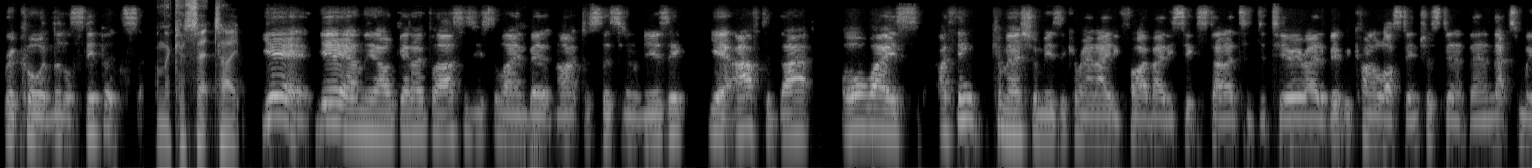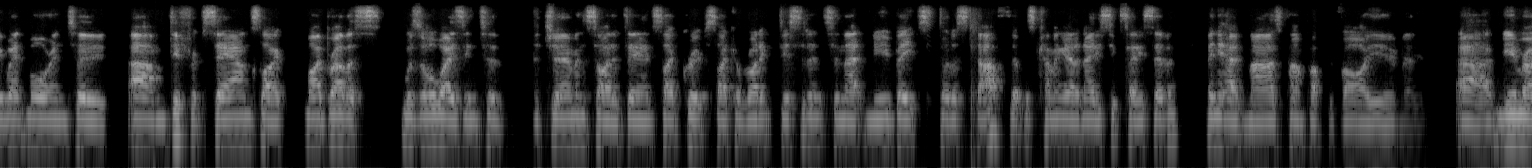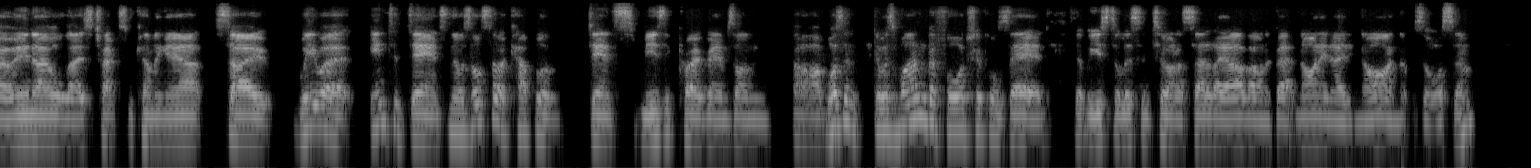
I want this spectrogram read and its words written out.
record little snippets on the cassette tape. Yeah, yeah, on the old ghetto blasters. Used to lay in bed at night just listening to music. Yeah, after that, always I think commercial music around 85, 86 started to deteriorate a bit. We kind of lost interest in it then. And that's when we went more into um, different sounds. Like my brother was always into the German side of dance, like groups like Erotic Dissidents and that new beat sort of stuff that was coming out in 86, 87. Then you had MARRS Pump Up the Volume and uh, Numero Uno, all those tracks were coming out. So we were into dance. And there was also a couple of dance music programs on uh, wasn't there was one before Triple Z that we used to listen to on a Saturday Arvo in about 1989 that was awesome.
